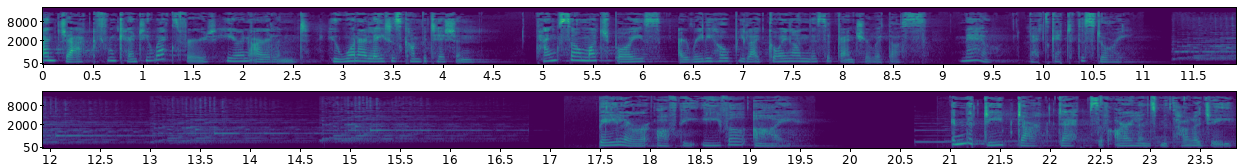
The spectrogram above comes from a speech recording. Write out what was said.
and Jack from County Wexford here in Ireland, who won our latest competition. Thanks so much, boys. I really hope you like going on this adventure with us. Now, let's get to the story. Balor of the Evil Eye. In the deep, dark depths of Ireland's mythology,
